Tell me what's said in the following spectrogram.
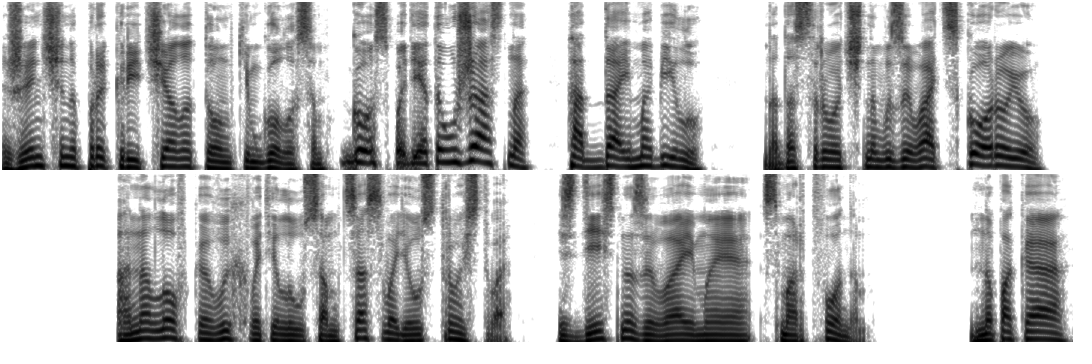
Женщина прокричала тонким голосом. «Господи, это ужасно! Отдай мобилу! Надо срочно вызывать скорую!» Она ловко выхватила у самца свое устройство, здесь называемое смартфоном. Но пока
